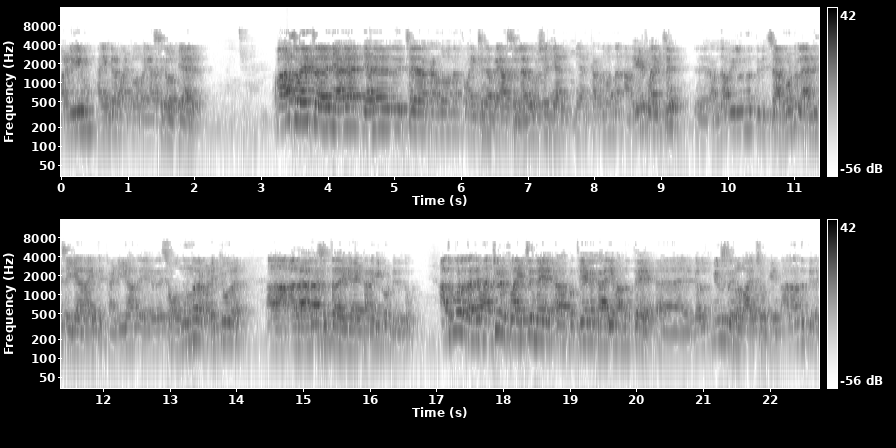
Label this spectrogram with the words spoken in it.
മഴയും ഭയങ്കരമായിട്ടുള്ള പ്രയാസങ്ങളൊക്കെ ആയിരുന്നു. അപ്പൊ ആ സമയത്ത് ഞാൻ ഞാൻ കടന്നു വന്ന ഫ്ലൈറ്റിന് പ്രയാസമില്ലായിരുന്നു പക്ഷെ ഞാൻ ഞാൻ കടന്നു വന്ന അതേ ഫ്ലൈറ്റ് അബുദാബിയിൽ നിന്ന് തിരിച്ച് അങ്ങോട്ട് ലാൻഡ് ചെയ്യാനായിട്ട് കഴിയാതെ ഏകദേശം ഒന്നൊന്നര മണിക്കൂർ അത് ആകാശത്ത് ഇങ്ങനെ കറങ്ങിക്കൊണ്ടിരുന്നു. അതുപോലെ തന്നെ മറ്റൊരു ഫ്ലൈറ്റിന്റെ പ്രത്യേക കാര്യം അന്നത്തെ ഗൾഫ് ന്യൂസ് നിങ്ങൾ വായിച്ചു നോക്കി നാലാം തീയതി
